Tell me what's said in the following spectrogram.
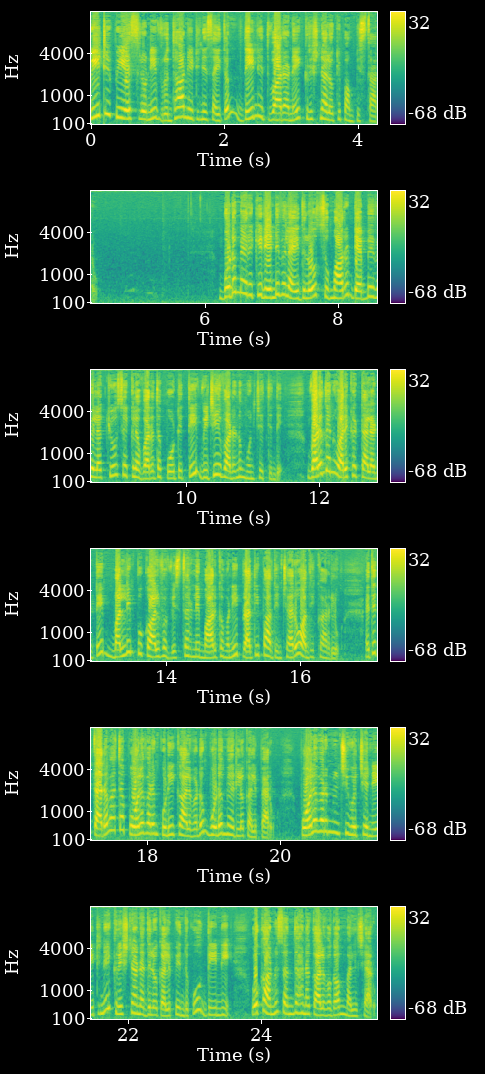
వీటీపీఎస్లోని వృధా నీటిని సైతం దీని ద్వారానే కృష్ణాలోకి పంపిస్తారు. బుడమేరకి రెండు వేల ఐదులో సుమారు డెబ్బై వేల క్యూసెక్ల వరద పోటెత్తి విజయవాడను ముంచెత్తింది. వరదను అరికట్టాలంటే మల్లింపు కాలువ విస్తరణే మార్గమని ప్రతిపాదించారు అధికారులు. అయితే తర్వాత పోలవరం కుడి కాలువను బుడమేరులో కలిపారు. పోలవరం నుంచి వచ్చే నీటిని కృష్ణా నదిలో కలిపేందుకు దీన్ని ఒక అనుసంధాన కాలువగా మలిచారు.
